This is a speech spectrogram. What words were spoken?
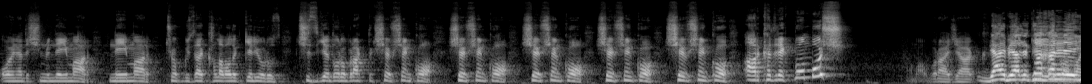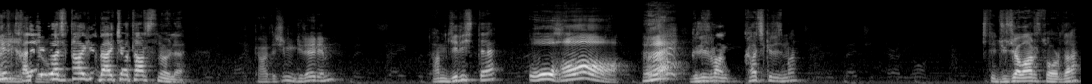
Oynadı şimdi Neymar. Neymar çok güzel kalabalık geliyoruz. Çizgiye doğru bıraktık Shevchenko. Shevchenko. Shevchenko. Shevchenko. Shevchenko. Arka direk bomboş. Ama vuracak. Gel birazcık daha kaleye gir. Kaleye birazcık daha gir. Belki atarsın öyle. Kardeşim girerim. Tam gir işte. Oha! He? Griezmann kaç Griezmann? İşte cüce varsa orada.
